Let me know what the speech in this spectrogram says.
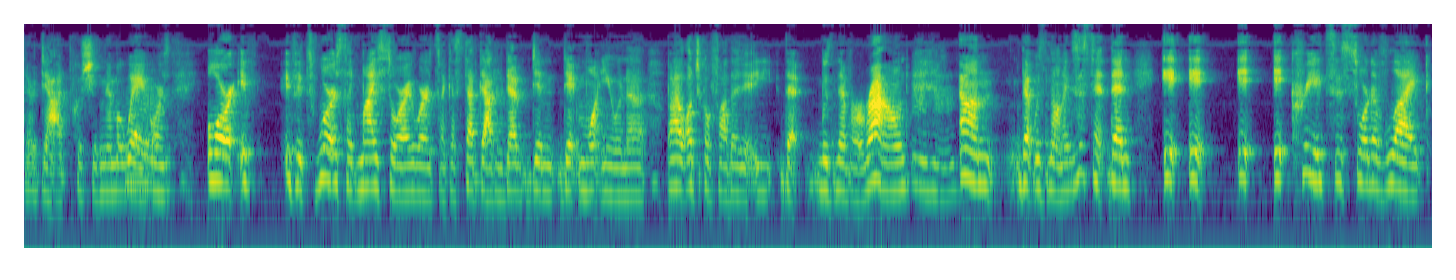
their dad pushing them away, or Mm. or if if it's worse, like my story, where it's like a stepdad who did, didn't didn't want you and a biological father that, that was never around, um, that was non-existent, then it it it it creates this sort of like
